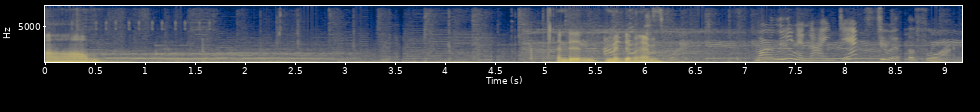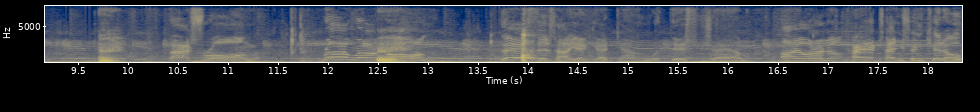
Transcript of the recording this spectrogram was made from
um, and then Madam M. Marlene and I danced to it before. That's wrong. Wrong, wrong, wrong. This is how you get down with this jam. I ought to know. Pay attention, kiddo.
